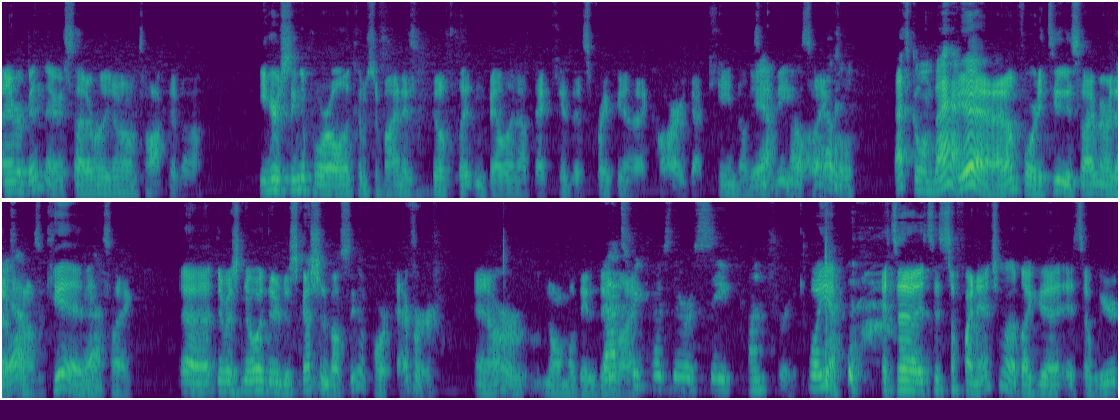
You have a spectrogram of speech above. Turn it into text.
I never been there, so I really don't know what I'm talking about." You hear Singapore, all that comes to mind is Bill Clinton bailing out that kid that spray painted that car. He got caned on Yeah. TV. Oh, It's like, that's, that's going back. Yeah, and I'm 42, so I remember that Yeah. when I was a kid. Yeah. And it's like uh, there was no other discussion about Singapore ever in our normal day to day life. That's because they're a safe country. Well, yeah, it's a it's, it's a financial hub. Like uh, it's a weird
